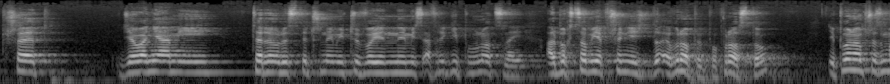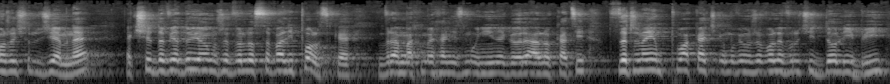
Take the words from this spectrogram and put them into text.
przed działaniami terrorystycznymi czy wojennymi z Afryki Północnej, albo chcą je przenieść do Europy po prostu i płyną przez Morze Śródziemne, jak się dowiadują, że wylosowali Polskę w ramach mechanizmu unijnego realokacji, to zaczynają płakać i mówią, że wolę wrócić do Libii,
